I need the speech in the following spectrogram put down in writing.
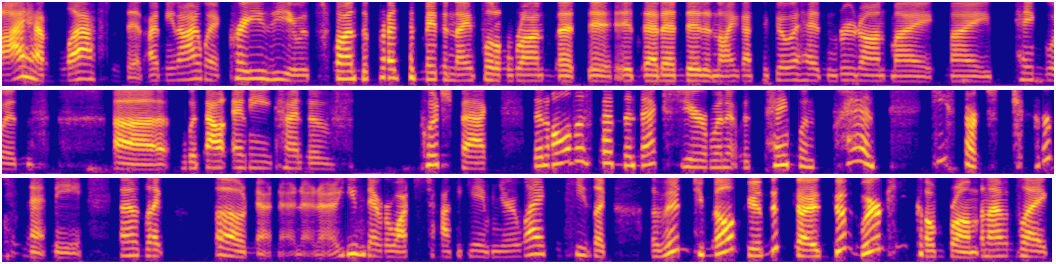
I had a blast with it. I mean, I went crazy. It was fun. The Preds had made a nice little run, but it, it that ended, and I got to go ahead and root on my my Penguins uh, without any kind of pushback. Then all of a sudden, the next year when it was Penguins Preds, he starts chirping at me, and I was like, "Oh no, no, no, no! You've never watched a hockey game in your life." He's like, "Evgeni, Malkin, this guy's good. Where'd he come from?" And I was like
